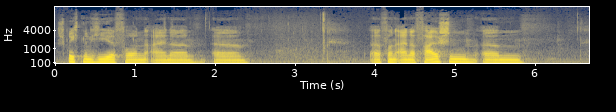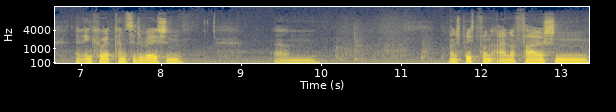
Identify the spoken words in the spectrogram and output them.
spricht man hier von einer, von einer falschen, ähm, an incorrect consideration. Ähm, man spricht von einer falschen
